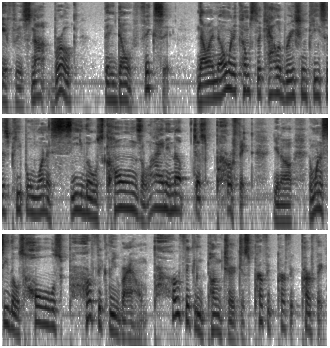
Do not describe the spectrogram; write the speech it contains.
if it's not broke, then don't fix it. Now, I know when it comes to calibration pieces, people want to see those cones lining up just perfect. You know, they want to see those holes perfectly round, perfectly punctured, just perfect, perfect, perfect.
